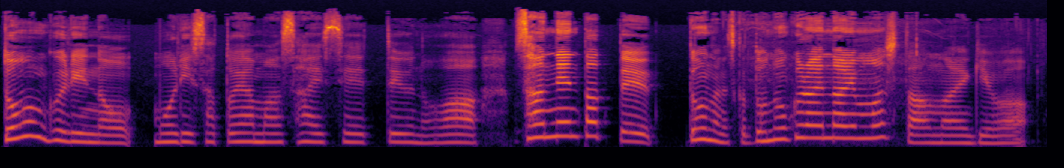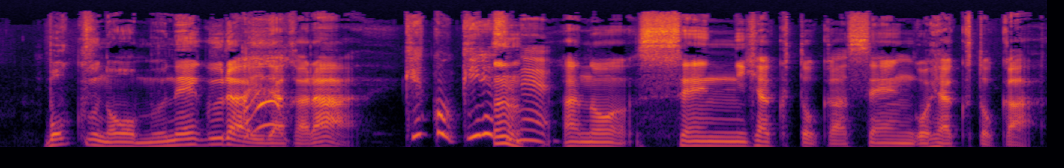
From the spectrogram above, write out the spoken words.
どんぐりの森里山再生っていうのは3年経ってどうなんですか？どのぐらいになりました？苗木は。僕の胸ぐらいだから結構大きいですね、うん、あの1200とか1500とか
